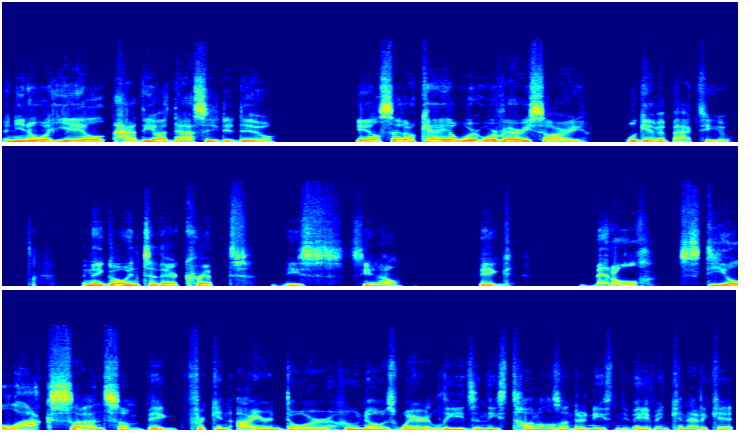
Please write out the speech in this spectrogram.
And you know what Yale had the audacity to do? Yale said, okay, uh, we're, we're very sorry. We'll give it back to you. And they go into their crypt these, you know, big metal steel locks on some big freaking iron door. Who knows where it leads in these tunnels underneath New Haven, Connecticut.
